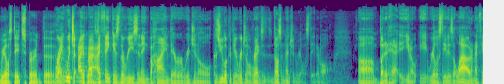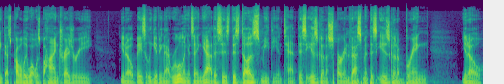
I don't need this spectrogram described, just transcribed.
real estate spurred the. Right, which I. I I think is the reasoning behind their original. Because you look at the original regs, it doesn't mention real estate at all. Um, but it ha, you know, it, real estate is allowed, and I think that's probably what was behind Treasury. You know, basically giving that ruling and saying, yeah, this is this does meet the intent. This is going to spur investment. This is going to bring, you know,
